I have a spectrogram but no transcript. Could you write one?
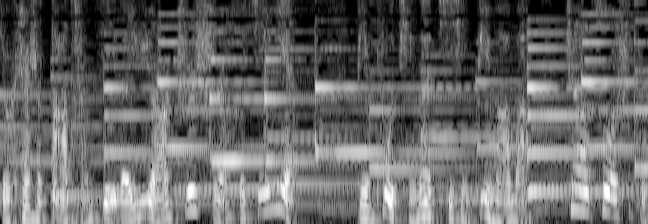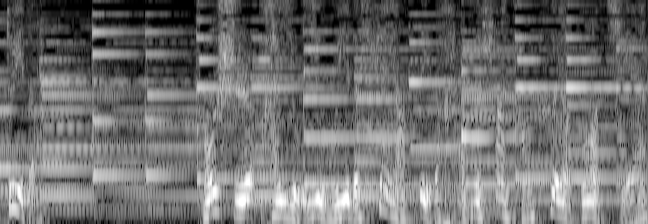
就开始大谈自己的育儿知识和经验。并不停地提醒 B 妈妈这样做是不对的，同时还有意无意地炫耀自己的孩子上一堂课要多少钱，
